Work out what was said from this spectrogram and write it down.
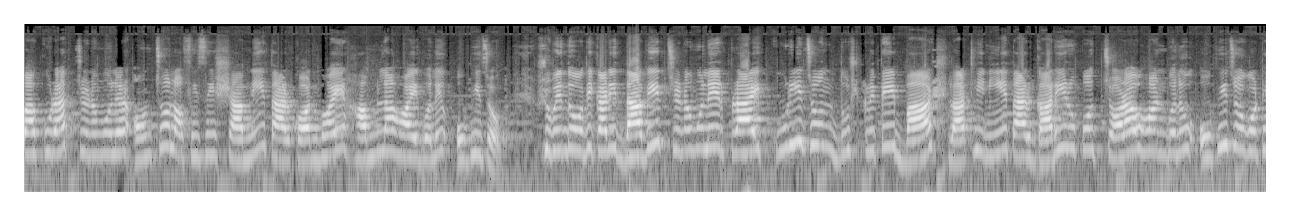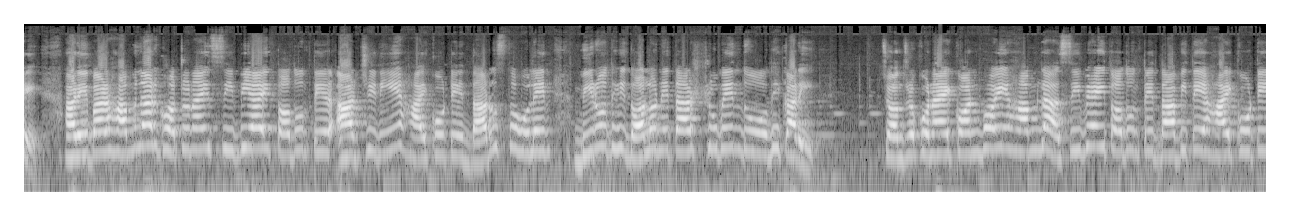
বাঁকুড়া তৃণমূলের অঞ্চল অফিসের সামনে তার কনভয়ে হামলা হয় বলে অভিযোগ। শুভেন্দু অধিকারীর দাবি, তৃণমূলের প্রায় কুড়ি জন দুষ্কৃতী বাস লাঠি নিয়ে তার গাড়ির উপর চড়াও হন বলেও অভিযোগ ওঠে। আর এবার হামলার ঘটনায় সিবিআই তদন্তের আর্জি নিয়ে হাইকোর্টে দ্বারস্থ হলেন বিরোধী দলনেতা শুভেন্দু অধিকারী। চন্দ্রকোনায় কনভয়ে হামলা, সিবিআই তদন্তের দাবিতে হাইকোর্টে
